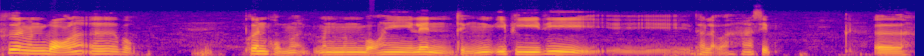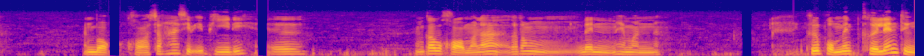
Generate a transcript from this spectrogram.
เพื่อนมันบอกแล้วเออบอกเพื่อนผมอะมันมันบอกให้เล่นถึงอีพีที่เท่าไหร่วะห้าสิบเออ มันบอกขอสักห้าสิบอีพีดิเออ มันก็ขอมาแล้ว ก็ต้องเล่นให้มันนะคือผมไม่เคยเล่นถึง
